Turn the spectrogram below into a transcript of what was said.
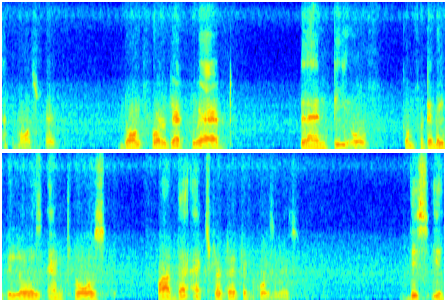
atmosphere. Don't forget to add plenty of comfortable pillows and throws for the extra of coziness. This is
